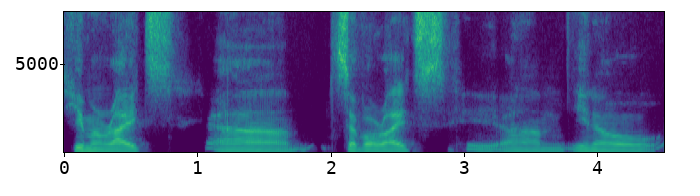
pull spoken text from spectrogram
human rights uh, civil rights. Um, you know,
